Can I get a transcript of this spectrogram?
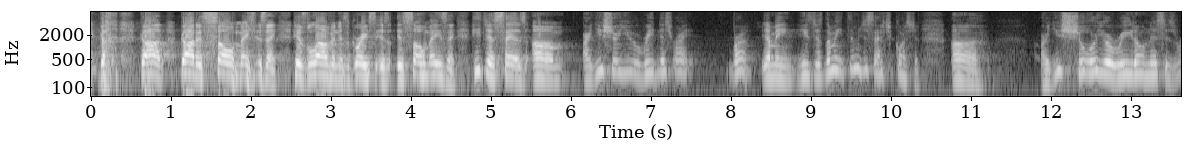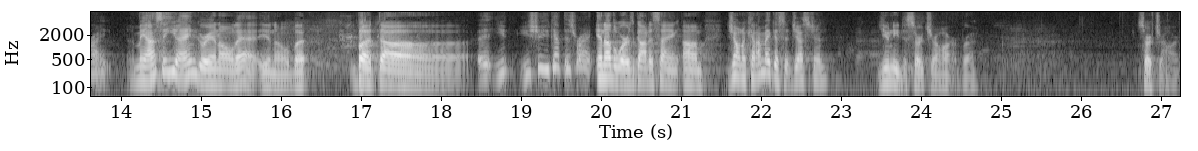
God, God, is so amazing. His love and His grace is, is so amazing. He just says, um, Are you sure you were reading this right, bro? I mean, he's just, let me, let me just ask you a question. Uh, are you sure your read on this is right? I mean, I see you angry and all that, you know, but, but uh, you, you sure you got this right? In other words, God is saying, um, Jonah, can I make a suggestion? You need to search your heart, bro. Search your heart.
